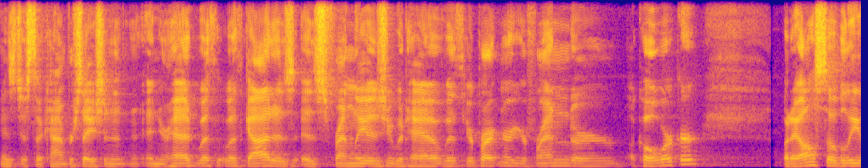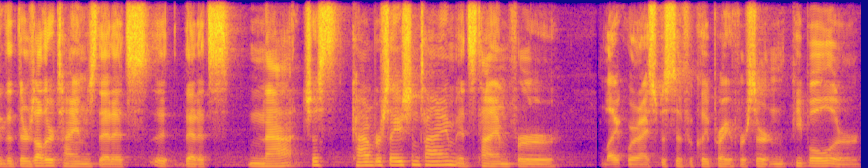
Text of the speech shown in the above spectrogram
as just a conversation in your head with, with God, as, as friendly as you would have with your partner, your friend, or a coworker. But I also believe that there's other times that it's that it's not just conversation time. It's time for like where I specifically pray for certain people or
